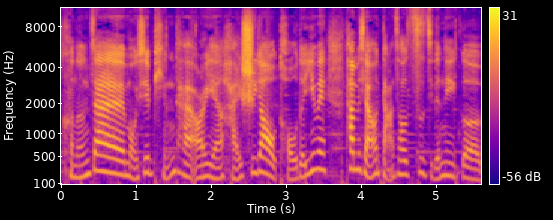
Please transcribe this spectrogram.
可能在某些平台而言还是要投的，因为他们想要打造自己的那个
